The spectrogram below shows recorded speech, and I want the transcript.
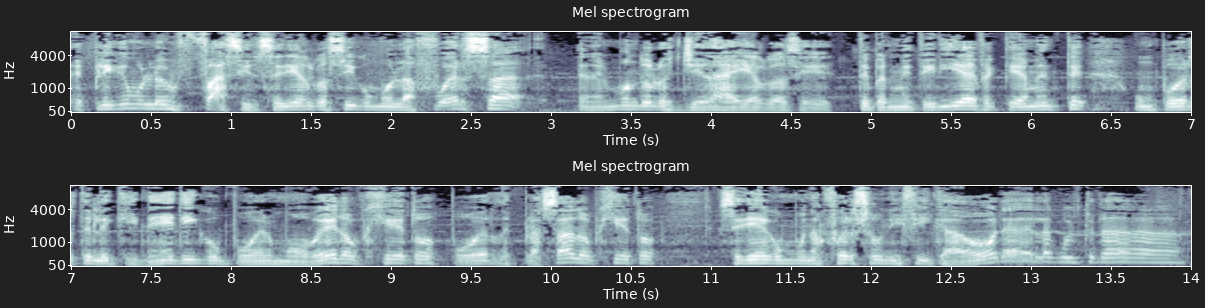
expliquémoslo en fácil, sería algo así como la fuerza en el mundo de los Jedi, algo así. Te permitiría efectivamente un poder telequinético, poder mover objetos, poder desplazar objetos. Sería como una fuerza unificadora de la cultura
